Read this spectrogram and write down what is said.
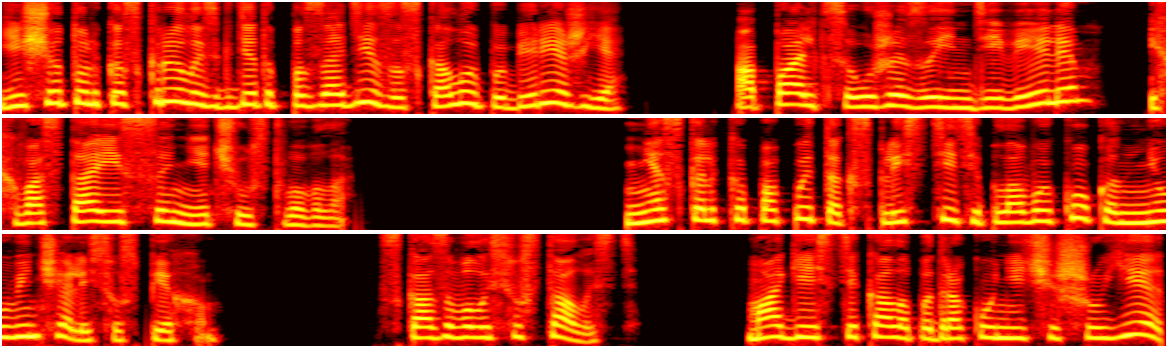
Еще только скрылась где-то позади, за скалой побережья, а пальцы уже заиндивели, и хвоста Исса не чувствовала. Несколько попыток сплести тепловой кокон не увенчались успехом. Сказывалась усталость. Магия стекала по драконьей чешуе,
